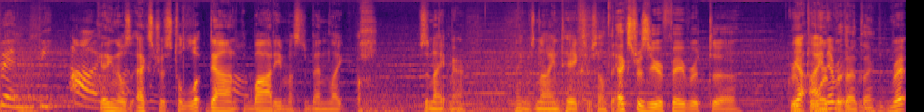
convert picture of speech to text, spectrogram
Ben bi ai. Getting those extras to look down at the body must have been like, ugh, it was a nightmare. I think it was nine takes or something. Extras are your favorite uh, group yeah, to I work never. with, aren't they? ra-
